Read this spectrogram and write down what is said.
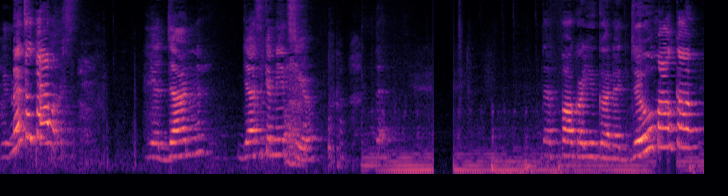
with mental powers. You're done? Jessica needs you. The, the fuck are you gonna do, Malcolm?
